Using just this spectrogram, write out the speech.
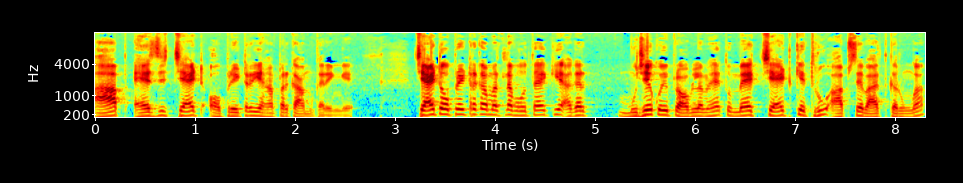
आप एज ए चैट ऑपरेटर यहाँ पर काम करेंगे। चैट ऑपरेटर का मतलब होता है कि अगर मुझे कोई प्रॉब्लम है तो मैं चैट के थ्रू आपसे बात करूँगा।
